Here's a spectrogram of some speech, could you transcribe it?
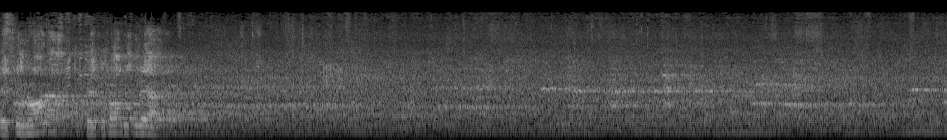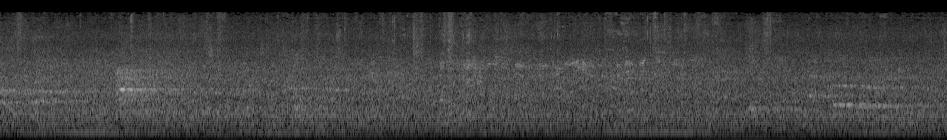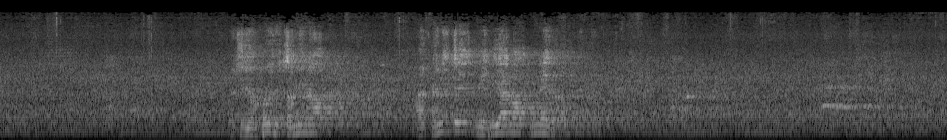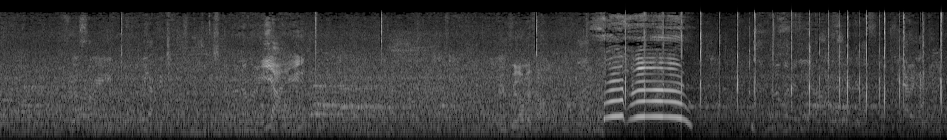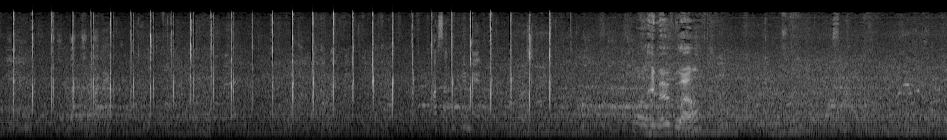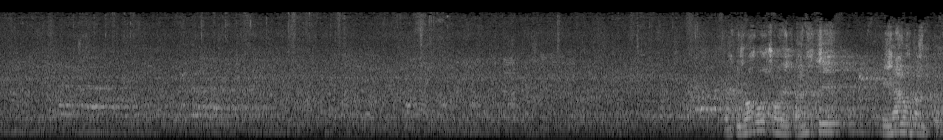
el turno ahora del cotón de Tulear. Señor juez examina al caniche mediano negro. ¿eh? lo que está. Well, he moved well. Continuamos con el canete enano blanco.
